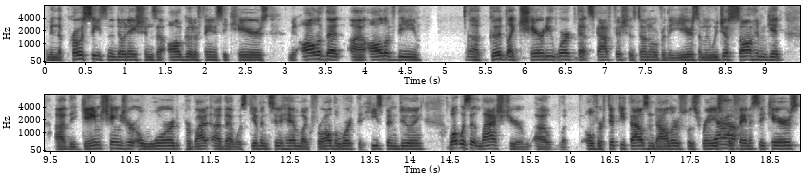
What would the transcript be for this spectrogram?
I mean, the proceeds and the donations that all go to Fantasy Cares. I mean, all of that, uh, all of the uh, good like charity work that Scott Fish has done over the years. I mean, we just saw him get uh, the Game Changer Award provide uh, that was given to him like for all the work that he's been doing. What was it last year? Uh, what over fifty thousand dollars was raised yeah. for Fantasy Cares.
